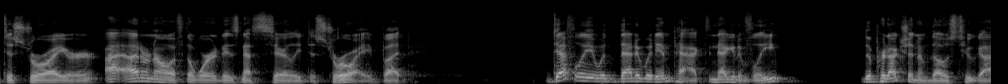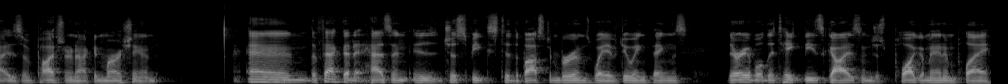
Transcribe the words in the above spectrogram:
destroy or I, I don't know if the word is necessarily destroy, but definitely it would that it would impact negatively the production of those two guys of Pastrnak and Marchand. And the fact that it hasn't is just speaks to the Boston Bruins way of doing things. They're able to take these guys and just plug them in and play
